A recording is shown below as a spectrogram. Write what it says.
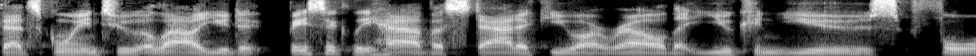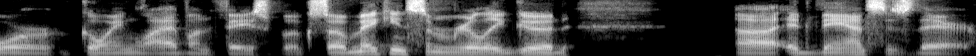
that's going to allow you to basically have a static URL that you can use for going live on Facebook. So, making some really good uh, advances there.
